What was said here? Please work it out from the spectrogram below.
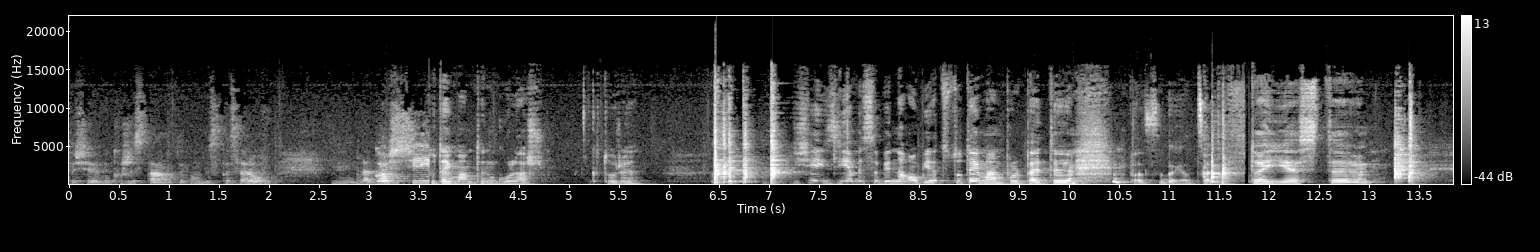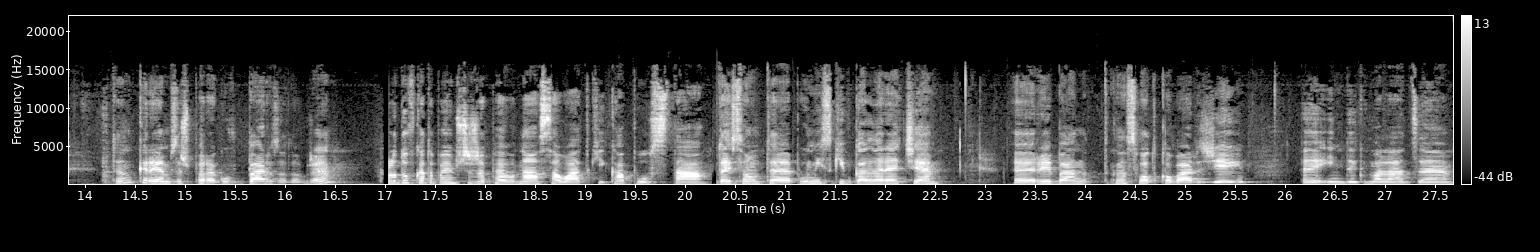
to się wykorzysta na taką dyskę serów mm, dla gości. Tutaj mam ten gulasz, który Dzisiaj zjemy sobie na obiad. Tutaj mam pulpety. Fascynujące. Tutaj jest ten krem ze szparagów, bardzo dobry. Lodówka to powiem szczerze pełna, sałatki, kapusta. Tutaj są te półmiski w galarecie, y, ryba tak na słodko bardziej, y, indyk maladze.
